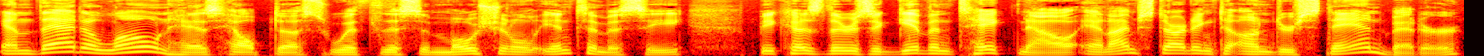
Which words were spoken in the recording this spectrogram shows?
And that alone has helped us with this emotional intimacy because there's a give and take now, and I'm starting to understand better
